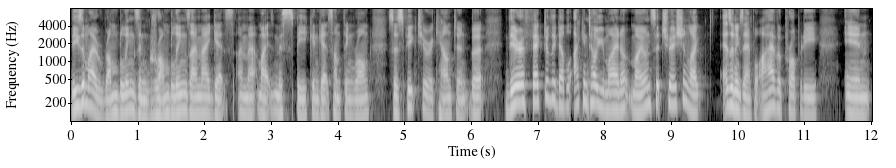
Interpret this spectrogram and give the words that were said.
These are my rumblings and grumblings. I might get, I might, might misspeak and get something wrong. So speak to your accountant. But they're effectively double. I can tell you my my own situation. Like as an example, I have a property in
